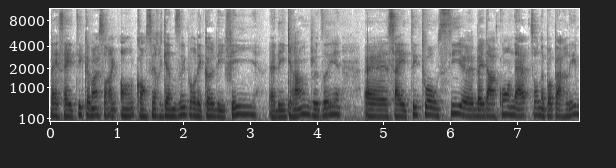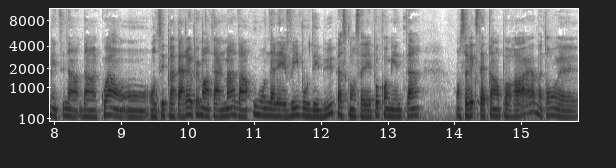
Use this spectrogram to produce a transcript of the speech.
Ben, ça a été comment on- s'est organisé pour l'école des filles, euh, des grandes, je veux dire. Euh, ça a été toi aussi, euh, ben, dans quoi on a, n'a pas parlé, mais tu sais, dans, dans quoi on s'est préparé un peu mentalement dans où on allait vivre au début parce qu'on savait pas combien de temps. On savait que c'était temporaire, mettons, euh,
